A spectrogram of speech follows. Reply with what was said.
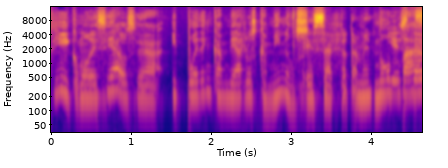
Sí, como decía, o sea, y pueden cambiar los caminos. Exacto, también. No pasa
